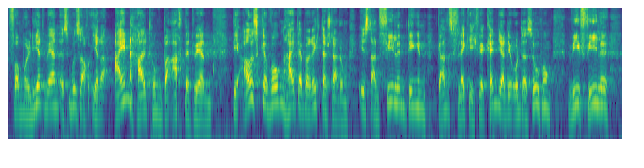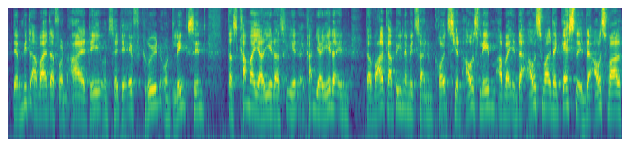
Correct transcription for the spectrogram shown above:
formuliert werden, es muss auch ihre Einhaltung beachtet werden. Die Ausgewogenheit der Berichterstattung ist an vielen Dingen ganz fleckig. Wir kennen ja die Untersuchung, wie viele der Mitarbeiter von ARD und ZDF grün und links sind. Das kann, man ja jeder, kann ja jeder in der Wahlkabine mit seinem Kreuzchen ausleben, aber in der Auswahl der Gäste, in der Auswahl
